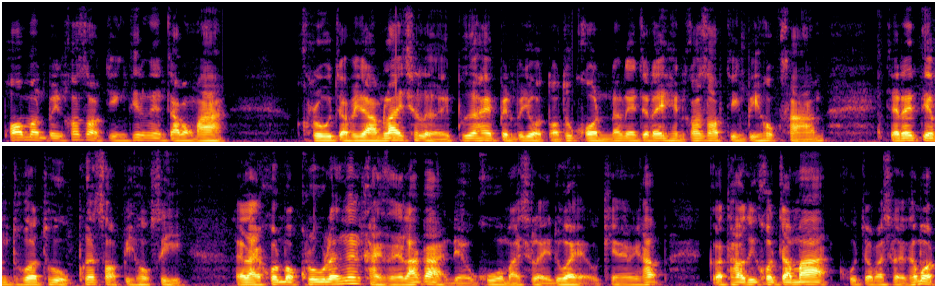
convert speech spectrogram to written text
เพราะมันเป็นข้อสอบจริงที่นักเรียนจำออกมา ครูจะพยายามไล่เฉลย เพื่อให้เป็นประโยชน์ต่อทุกคน นักเรียนจะได้เห็นข้อสอบจริงปี 63 จะได้เตรียมตัวร์ถูกเพื่อสอบปี 64 หลายๆ คนบอกครูแล้วเงื่อนไขสัญลักษณ์อะเดี๋ยวครูมาเฉลยด้วยโอเคไหมครับก็เท่าที่คนจะมาครูจะมาเฉลยทั้งหมด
